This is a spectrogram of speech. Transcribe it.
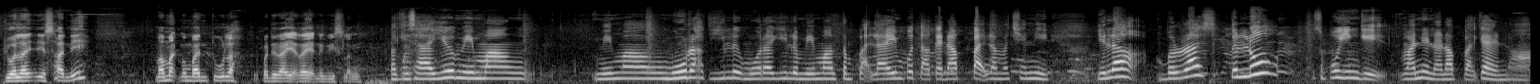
jualan ihsan ni Mamat membantulah kepada rakyat-rakyat negeri Selangor. Bagi saya memang memang murah gila, murah gila. Memang tempat lain pun tak akan dapat lah macam ni. Yelah beras, telur RM10. Mana nak dapat kan? Ha.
